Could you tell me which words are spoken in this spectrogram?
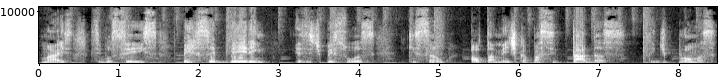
Mas se vocês perceberem, existem pessoas que são altamente capacitadas, têm diplomas,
